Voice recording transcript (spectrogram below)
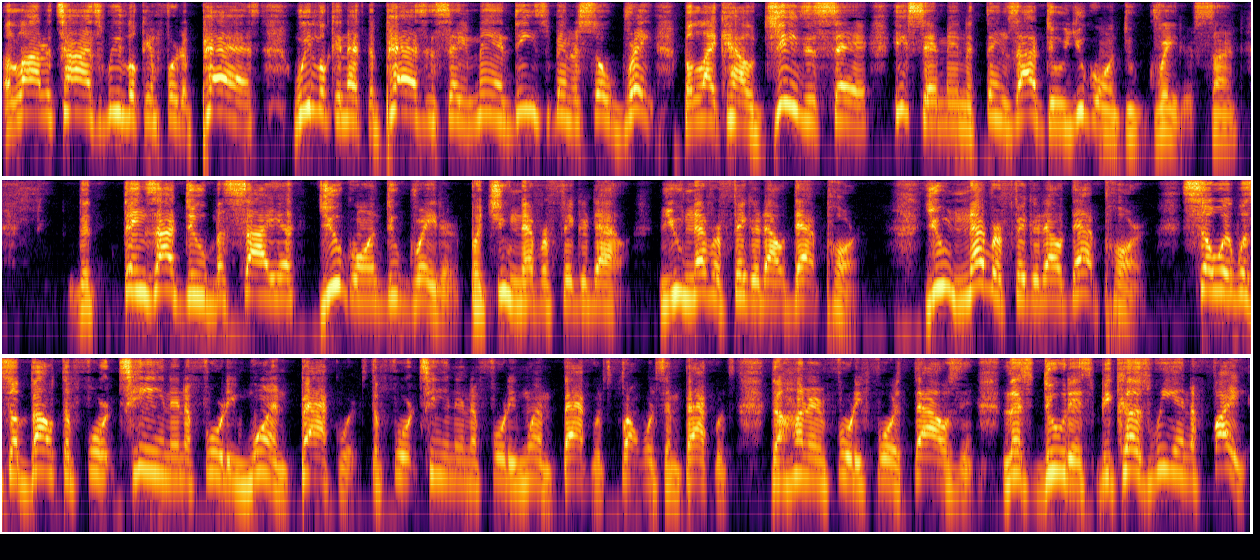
a lot of times we looking for the past. We looking at the past and say, man, these men are so great. But like how Jesus said, he said, man, the things I do, you going to do greater, son. The things I do, Messiah, you going to do greater. But you never figured out. You never figured out that part. You never figured out that part. So it was about the 14 and the 41 backwards, the 14 and the 41 backwards, frontwards and backwards, the 144,000. Let's do this because we in the fight.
